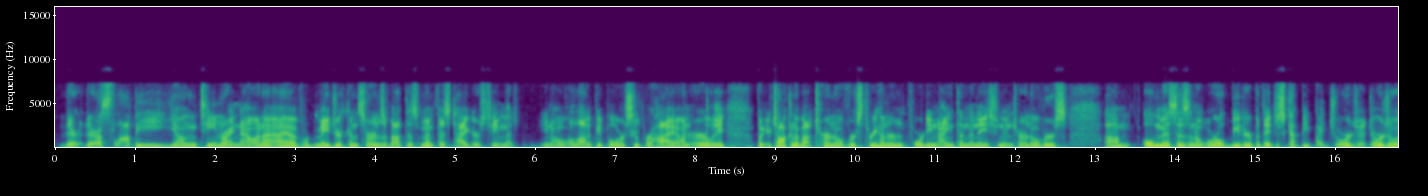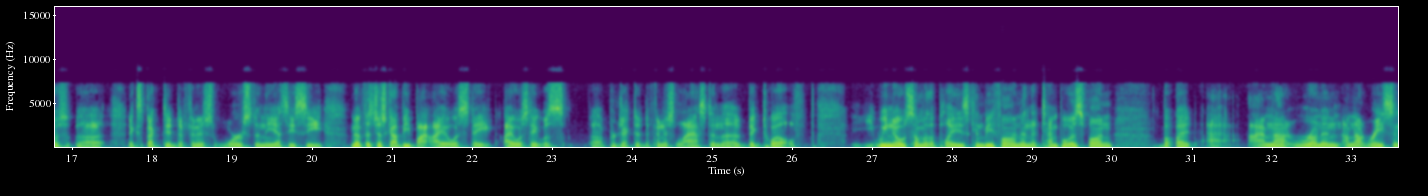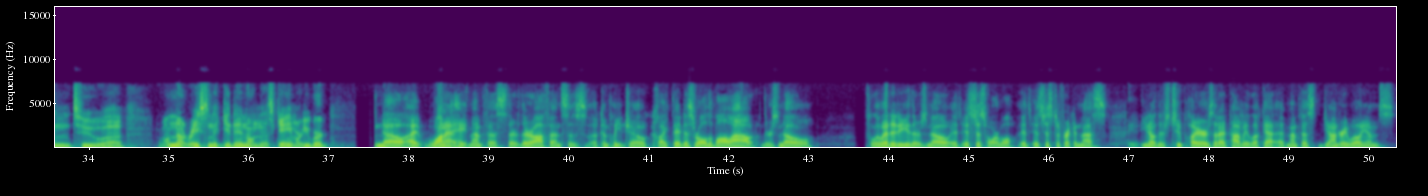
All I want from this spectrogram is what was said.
they're they're a sloppy young team right now, and I, I, have major concerns about this Memphis Tigers team that you know a lot of people were super high on early. But you're talking about turnovers, 349th in the nation in turnovers. Um, Ole Miss isn't a world beater, but they just got beat by Georgia. Georgia was uh, expected to finish worst in the SEC. Memphis just got beat by Iowa State. Iowa State was uh, projected to finish last in the Big 12 we know some of the plays can be fun and the tempo is fun, but I, am not running. I'm not racing to. Uh, I'm not racing to get in on this game. Are you, Bird? No, I one I hate Memphis. Their their offense is a complete joke. Like they just roll the ball out. There's no fluidity. There's no. It, it's just horrible. It, it's just a freaking mess. You know, there's two players that I'd probably look at at Memphis. DeAndre Williams,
